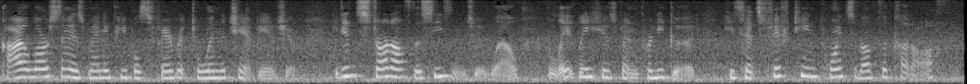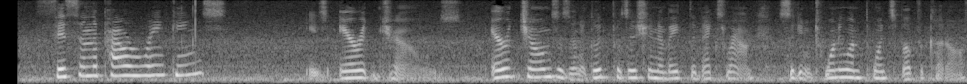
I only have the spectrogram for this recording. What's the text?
Kyle Larson is many people's favorite to win the championship. He didn't start off the season too well, but lately he's been pretty good. He sits 15 points above the cutoff. Fifth in the power rankings is Erik Jones. Erik Jones is in a good position to make the next round, sitting 21 points above the cutoff.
